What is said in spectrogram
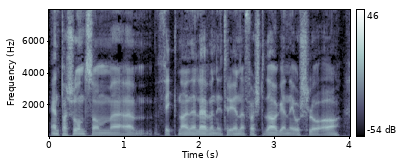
en person som uh, fikk 9-11 i trynet første dagen i Oslo, og,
